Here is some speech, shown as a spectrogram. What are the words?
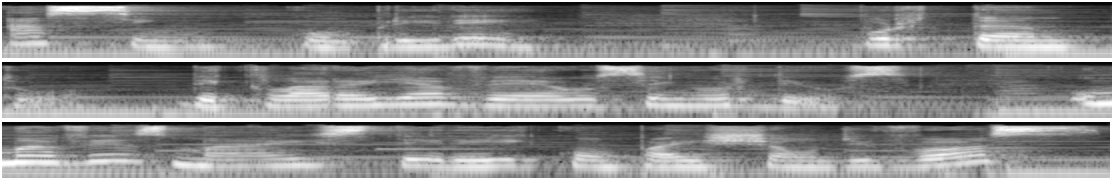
assim cumprirei. Portanto, declara Yahvé, o Senhor Deus, uma vez mais terei compaixão de vós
